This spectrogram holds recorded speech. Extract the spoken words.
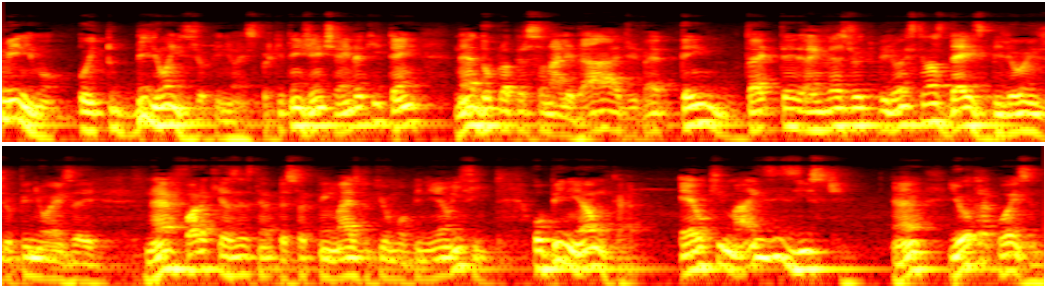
mínimo 8 bilhões de opiniões, porque tem gente ainda que tem né, dupla personalidade, vai, tem, vai ter, ao invés de 8 bilhões, tem umas 10 bilhões de opiniões aí, né? Fora que às vezes tem uma pessoa que tem mais do que uma opinião, enfim. Opinião, cara, é o que mais existe, né? E outra coisa,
